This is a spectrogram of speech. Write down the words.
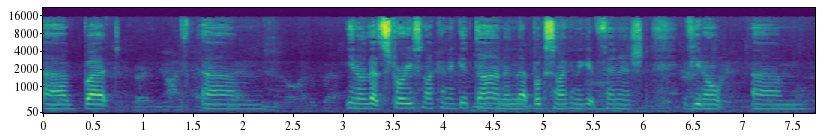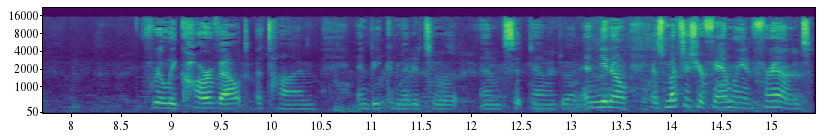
Uh, but um, you know that story's not going to get done and that book's not going to get finished if you don't um, really carve out a time and be committed to it and sit down and do it. And you know as much as your family and friends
